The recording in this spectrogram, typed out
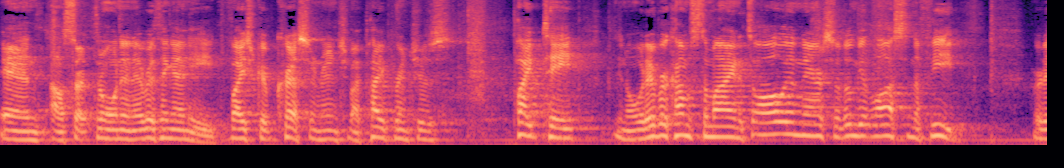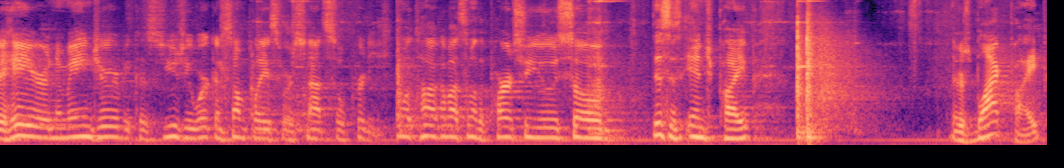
And I'll start throwing in everything I need. Vice grip crescent wrench, my pipe wrenches, pipe tape, you know, whatever comes to mind, it's all in there so don't get lost in the feed or the hay or in the manger because usually working someplace where it's not so pretty. We'll talk about some of the parts we use. So this is inch pipe. There's black pipe,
